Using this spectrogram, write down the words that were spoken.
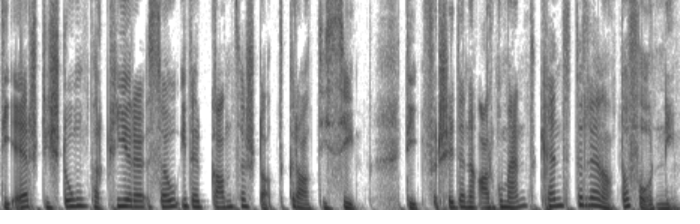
Die erste Stunde Parkieren soll in der ganzen Stadt gratis sein. Die verschiedenen Argumente kennt der Renato Forni.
